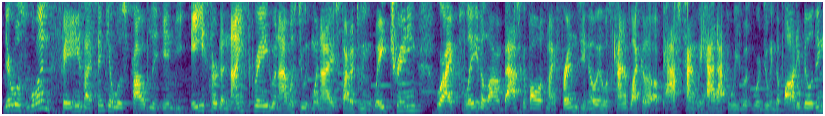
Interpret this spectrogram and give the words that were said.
there was one phase, I think it was probably in the 8th or the ninth grade when I was doing, when I started doing weight training, where I played a lot of basketball with my friends, you know, it was kind of like a, a pastime we had after we were doing the bodybuilding,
